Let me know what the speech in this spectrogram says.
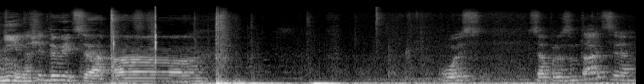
Ні, значить дивіться. А... Ось ця презентація.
